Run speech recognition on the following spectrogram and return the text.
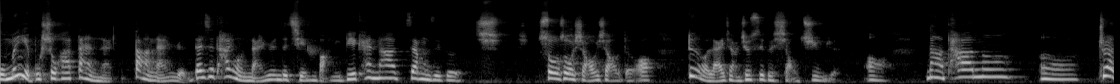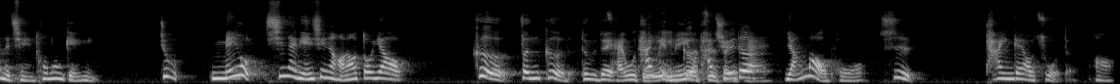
我们也不说他大男大男人，但是他有男人的肩膀。你别看他这样子一个瘦瘦小小的哦，对我来讲就是一个小巨人哦。那他呢，呃，赚的钱通通给你，就没有现在年轻人好像都要各分各的，对不对？财务独他也没有，他觉得养老婆是他应该要做的哦。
